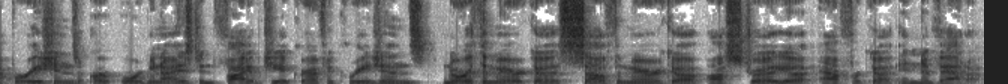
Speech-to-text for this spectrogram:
operations are organized in five geographic regions North America, South America, Australia, Africa, and Nevada.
